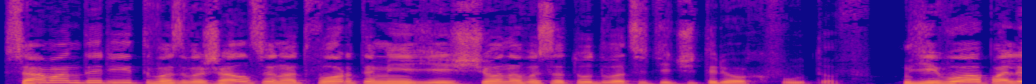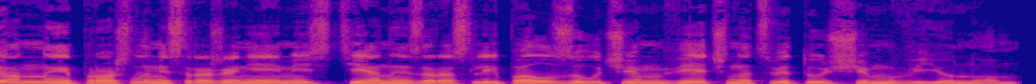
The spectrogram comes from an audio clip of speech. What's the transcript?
Сам Андерит возвышался над фортами еще на высоту 24 футов. Его опаленные прошлыми сражениями стены заросли ползучим, вечно цветущим вьюном.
